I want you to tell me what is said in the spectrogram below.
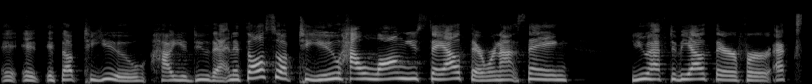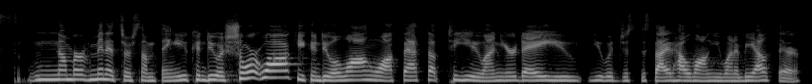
It, it, it's up to you how you do that. And it's also up to you how long you stay out there. We're not saying you have to be out there for X number of minutes or something. You can do a short walk, you can do a long walk. That's up to you. On your day, you you would just decide how long you want to be out there.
